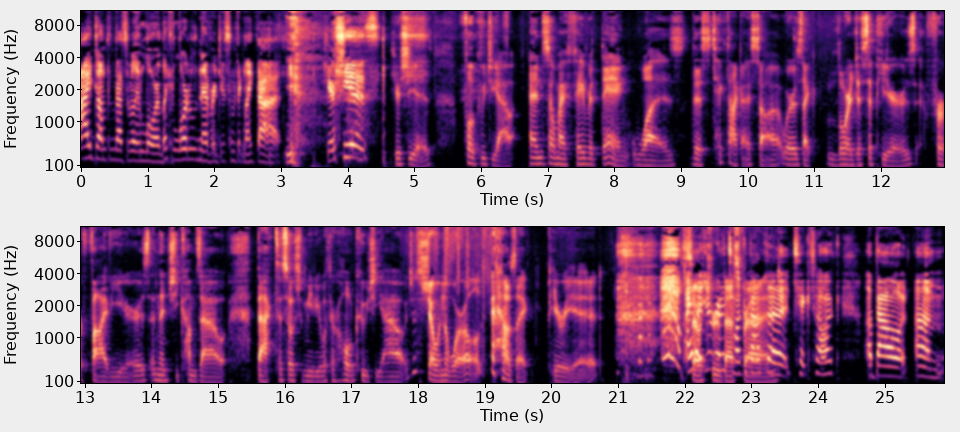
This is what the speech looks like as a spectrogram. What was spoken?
I don't think that's really Lorde. Like Lorde would never do something like that. Yeah. Here she is. here she is, full coochie out. And so my favorite thing was this TikTok I saw where it's like Laura disappears for five years and then she comes out back to social media with her whole coochie out, just showing the world. And I was like, period. I So thought you were going to talk about the TikTok about um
